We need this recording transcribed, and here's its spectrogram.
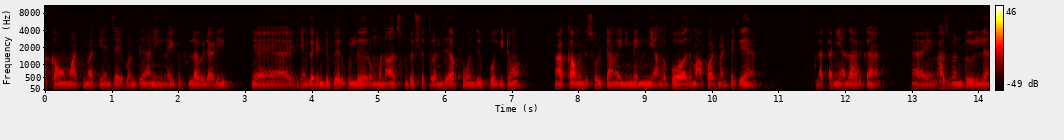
அக்காவும் மாற்றி மாற்றி என்ஜாய் பண்ணிட்டு அன்றைக்கி நைட்டு ஃபுல்லாக விளையாடி எங்கள் ரெண்டு பேருக்குள்ளே ரொம்ப நாள் சந்தோஷத்தை வந்து அப்போ வந்து போய்கிட்டோம் அக்கா வந்து சொல்லிட்டாங்க இனிமேல் நீ அங்கே போகாதம்மா அப்பார்ட்மெண்ட்டுக்கு நான் தனியாக தான் இருக்கேன். எங்கள் ஹஸ்பண்டும் இல்லை.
